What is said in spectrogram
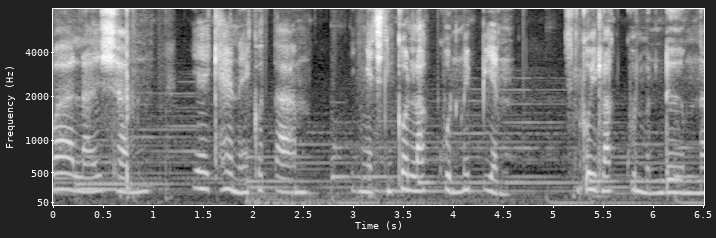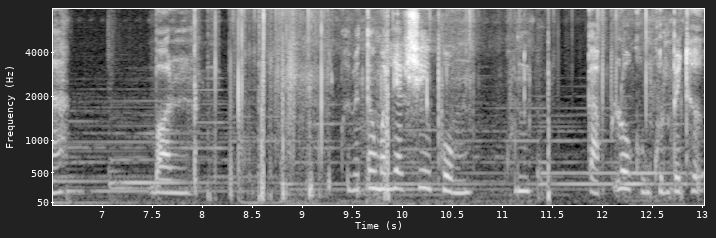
ว่าร้ายฉัน แย่แค่ไหนก็ตาม ยังไงฉันก็รักคุณไม่เปลี่ยน ฉันก็รักคุณเหมือนเดิมนะ บอล คุณไม่ต้องมาเรียกชื่อผม คุณกลับโลกของคุณไปเถอะ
